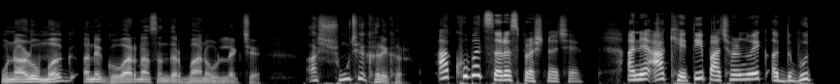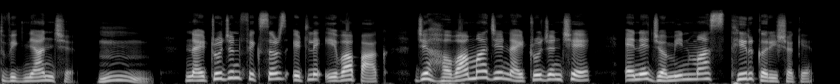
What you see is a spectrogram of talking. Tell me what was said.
ઉનાળુ મગ અને ગુવારના સંદર્ભમાં આનો ઉલ્લેખ છે. આ શું છે ખરેખર? આ ખૂબ જ સરસ પ્રશ્ન છે અને આ ખેતી પાછળનું એક અદ્ભુત વિજ્ઞાન છે. નાઇટ્રોજન ફિક્સર્સ એટલે એવા પાક જે હવામાં જે નાઇટ્રોજન છે એને જમીનમાં સ્થિર કરી શકે.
